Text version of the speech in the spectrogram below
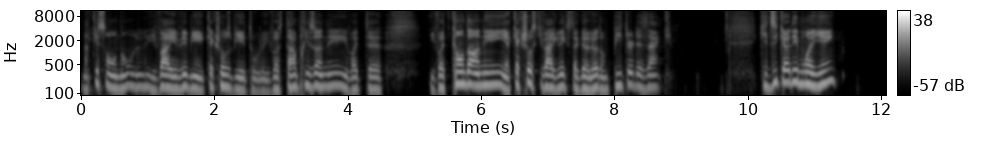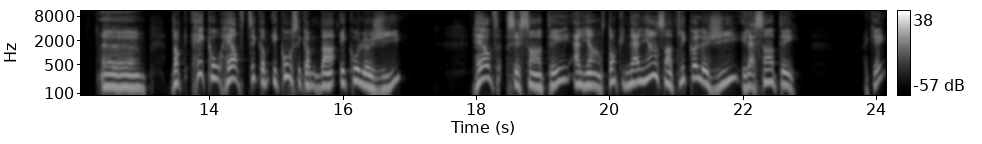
marquez son nom, là, il va arriver bien, quelque chose bientôt. là. Il va être emprisonné, il va être, euh, il va être condamné, il y a quelque chose qui va arriver avec ce gars-là. Donc, Peter Dezac, qui dit qu'un des moyens. euh, donc, Eco Health, tu sais, comme Eco, c'est comme dans écologie. Health, c'est santé. Alliance. Donc, une alliance entre l'écologie et la santé. OK?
